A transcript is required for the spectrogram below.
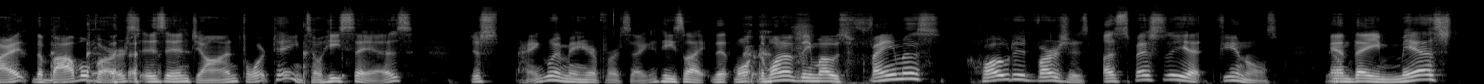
right. The Bible verse is in John 14. So he says, just hang with me here for a second. He's like that one, one of the most famous quoted verses, especially at funerals, and they missed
